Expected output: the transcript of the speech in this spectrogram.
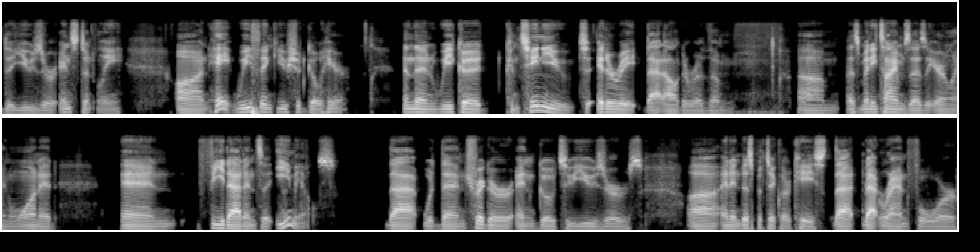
the user instantly on, hey, we think you should go here. And then we could continue to iterate that algorithm um, as many times as the airline wanted and feed that into emails that would then trigger and go to users. Uh, and in this particular case, that that ran for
